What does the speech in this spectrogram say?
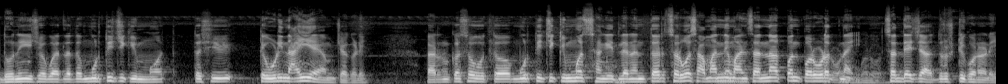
दोन्ही हिशोबातला तर मूर्तीची किंमत तशी तेवढी नाही आहे आमच्याकडे. कारण कसं होतं मूर्तीची किंमत सांगितल्यानंतर सर्वसामान्य माणसांना पण परवडत नाही सध्याच्या दृष्टिकोनाने.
